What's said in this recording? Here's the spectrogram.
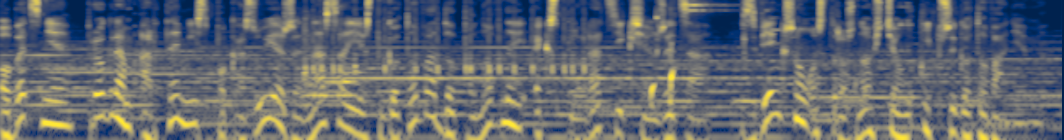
Obecnie program Artemis pokazuje, że NASA jest gotowa do ponownej eksploracji Księżyca z większą ostrożnością i przygotowaniem.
